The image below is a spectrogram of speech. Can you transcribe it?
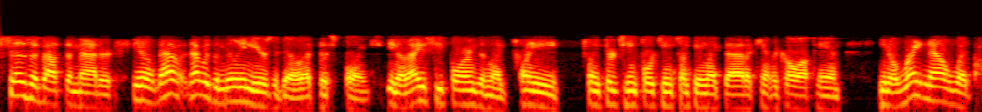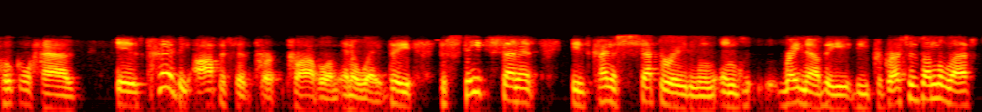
says about the matter, you know, that that was a million years ago at this point. You know, IDC formed in like 20, 2013, 14, something like that. I can't recall offhand. You know, right now what Hochul has is kind of the opposite pr- problem in a way. The the state Senate is kind of separating. And right now, the the progressives on the left,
